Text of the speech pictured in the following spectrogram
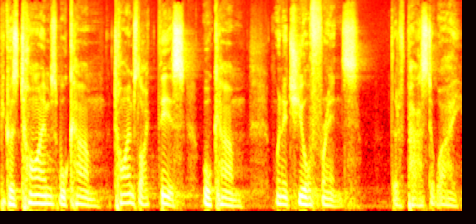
Because times will come, times like this will come when it's your friends that have passed away.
